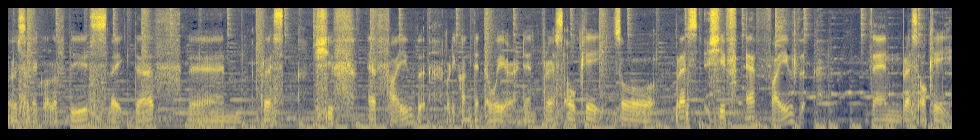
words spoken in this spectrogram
we'll select all of this like that then press shift F5 for the content aware then press OK. So press shift F5 then press OK.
